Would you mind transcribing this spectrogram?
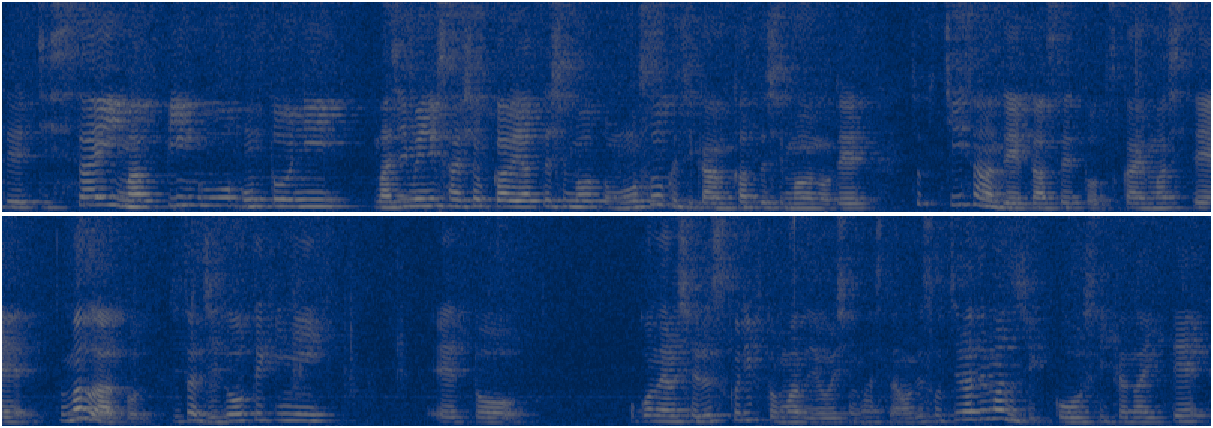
で実際マッピングを本当に真面目に最初からやってしまうとものすごく時間かかってしまうのでちょっと小さなデータセットを使いましてまずはと実は自動的にえーと、行えるシェルスクリプトをまず用意しましたのでそちらでまず実行していただいて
